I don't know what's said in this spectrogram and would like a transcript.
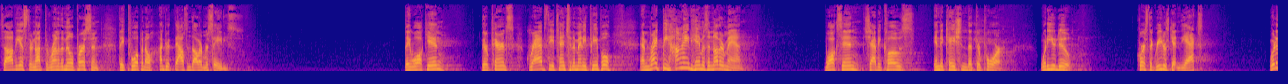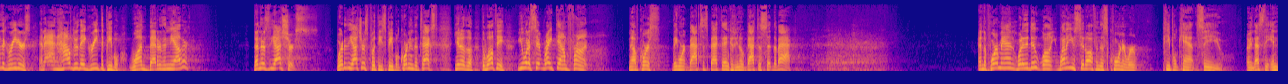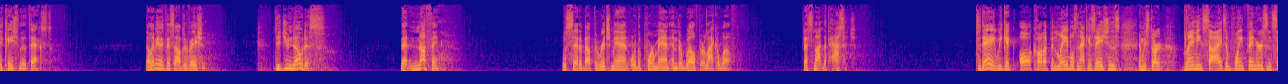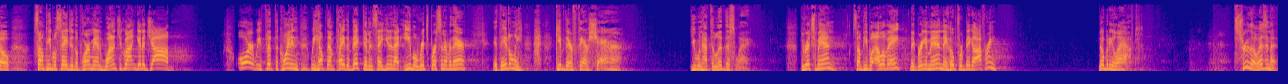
It's obvious they're not the run of the mill person. They pull up in a $100,000 Mercedes. They walk in, their appearance grabs the attention of many people, and right behind him is another man. Walks in, shabby clothes, indication that they're poor. What do you do? Of course, the greeters get in the act. What are the greeters and, and how do they greet the people? One better than the other? Then there's the ushers. Where do the ushers put these people? According to the text, you know, the, the wealthy, you want to sit right down front. Now, of course, they weren't Baptists back then because you know Baptists sit in the back. and the poor man, what do they do? Well, why don't you sit off in this corner where people can't see you? I mean, that's the indication of the text. Now, let me make this observation. Did you notice that nothing was said about the rich man or the poor man and their wealth or lack of wealth? That's not in the passage. Today, we get all caught up in labels and accusations, and we start blaming sides and point fingers. And so, some people say to the poor man, Why don't you go out and get a job? Or we flip the coin and we help them play the victim and say, You know that evil rich person over there? If they'd only give their fair share, you wouldn't have to live this way. The rich man, some people elevate, they bring him in, they hope for a big offering. Nobody laughed. It's true, though, isn't it?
